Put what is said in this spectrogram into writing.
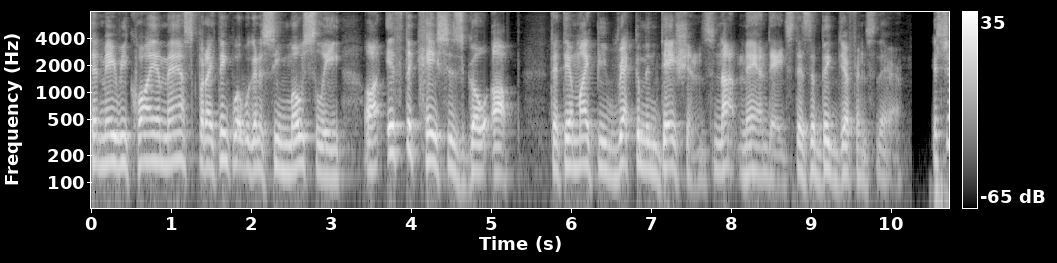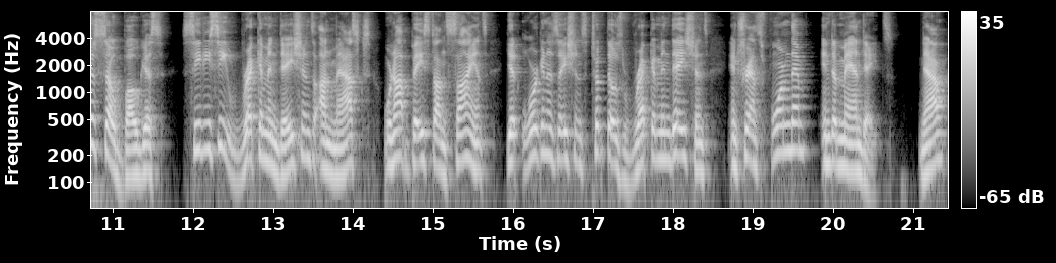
that may require masks, but I think what we're going to see mostly are if the cases go up, that there might be recommendations, not mandates. There's a big difference there. It's just so bogus. CDC recommendations on masks were not based on science, yet organizations took those recommendations and transformed them into mandates. Now,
